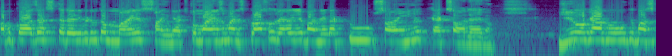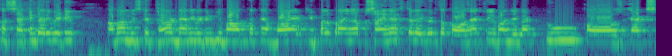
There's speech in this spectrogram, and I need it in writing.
अब कॉस एक्स का डेरिवेटिव तो माइनस साइन एक्स तो माइनस माइनस प्लस हो जाएगा, ये बन जाएगा टू साइन एक्स आ जाएगा। ये हो गया लोगों के पास का सेकंड डेरिवेटिव अब हम इसके थर्ड डेरिवेटिव की बात करते हैं वाई ट्रिपल प्राइम अब साइन एक्स का डेरिवेटिव तो कॉस एक्स तो ये बन जाएगा टू कॉस एक्स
